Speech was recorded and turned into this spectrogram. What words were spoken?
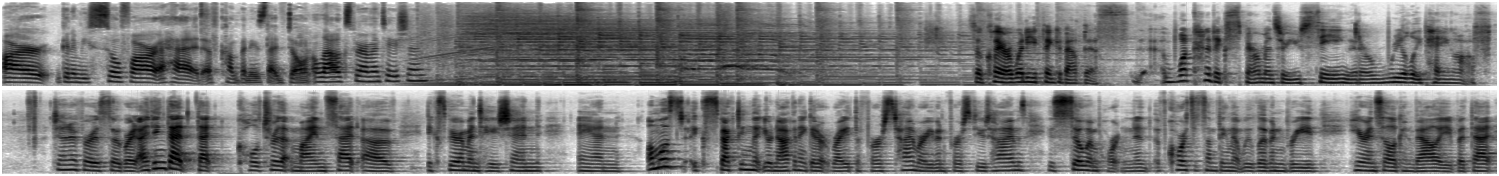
are going to be so far ahead of companies that don't allow experimentation. So, Claire, what do you think about this? What kind of experiments are you seeing that are really paying off? Jennifer is so great. I think that that culture, that mindset of experimentation and almost expecting that you're not going to get it right the first time or even first few times is so important. And of course, it's something that we live and breathe here in Silicon Valley. But that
